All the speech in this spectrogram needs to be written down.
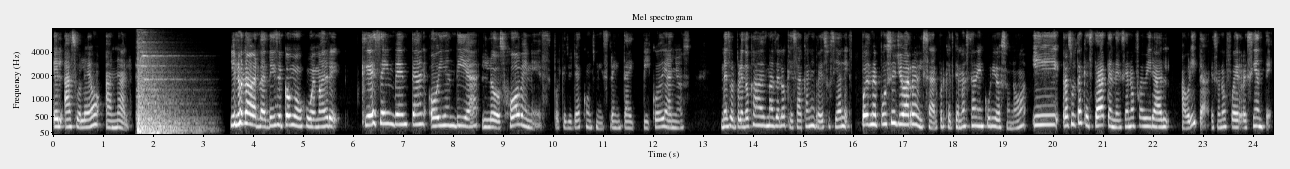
el asoleo anal. Y uno la verdad dice como, jue madre, ¿qué se inventan hoy en día los jóvenes? Porque yo ya con mis treinta y pico de años me sorprendo cada vez más de lo que sacan en redes sociales. Pues me puse yo a revisar porque el tema está bien curioso, ¿no? Y resulta que esta tendencia no fue viral ahorita, eso no fue reciente.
